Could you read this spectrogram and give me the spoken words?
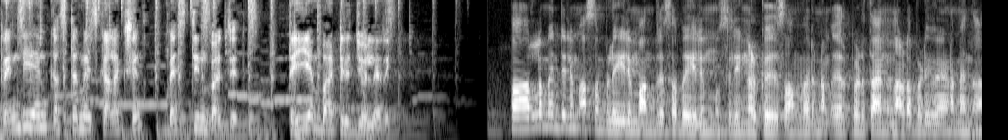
Trendy and customise collection best in budget തെയ്യമ്പാട്ടിൽ ജ്വല്ലറി പാർലമെന്റിലും അസംബ്ലിയിലും മന്ത്രിസഭയിലും മുസ്ലിങ്ങൾക്ക് സംവരണം ഏർപ്പെടുത്താൻ നടപടി വേണമെന്ന്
